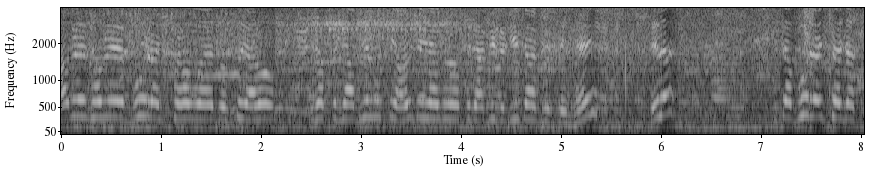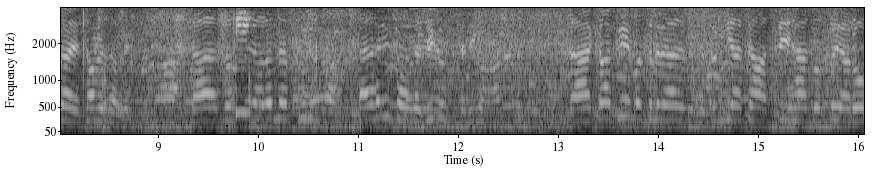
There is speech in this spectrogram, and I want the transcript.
सामने सामने बहुत रश पड़ा हुआ है दोस्तों यारो। इधर पंजाबियों को त्यौहार दे जाए पंजाबी गड्डी चार देते हैं? है ना? इतना बहुत रश पड़ जाता है सामने सामने। दोस्तों यारो, मैं पूरी पहला ही समझ ठीक है काफ़ी मतलब दुनिया से आती है दोस्तों यारो।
